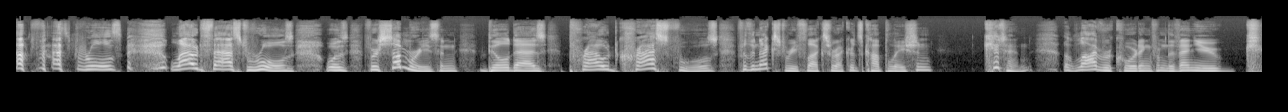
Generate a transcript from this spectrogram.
Loud Fast Rules, Loud Fast Rules was for some reason billed as Proud Crass Fools for the next Reflex Records compilation, Kitten, a live recording from the venue.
